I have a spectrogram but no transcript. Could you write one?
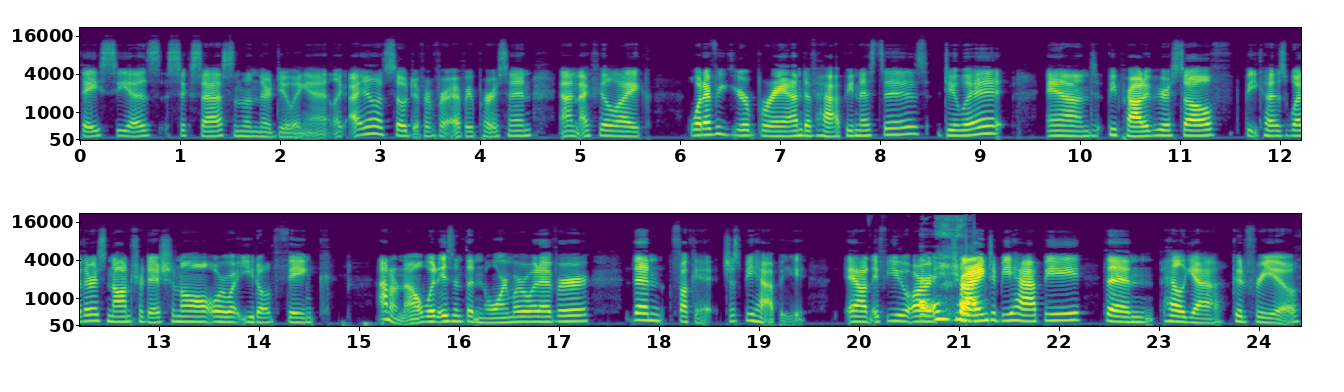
they see as success and then they're doing it. Like i know that's so different for every person and i feel like whatever your brand of happiness is, do it and be proud of yourself because whether it's non traditional or what you don't think, I don't know, what isn't the norm or whatever, then fuck it. Just be happy. And if you are Uh, yeah. trying to be happy, then hell yeah, good for you.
